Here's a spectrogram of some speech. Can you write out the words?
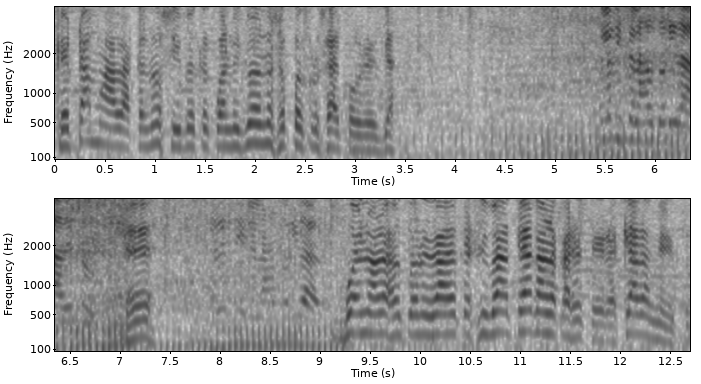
Que está mala, que no sirve, que cuando llueve no se puede cruzar por ella. ¿Qué le dicen las autoridades entonces? ¿Eh? ¿Qué decirle las autoridades? Bueno, a las autoridades que si van, que hagan la carretera, que hagan esto.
